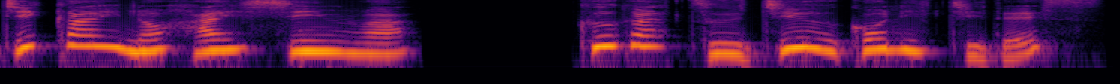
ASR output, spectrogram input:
次回の配信は9月15日です。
